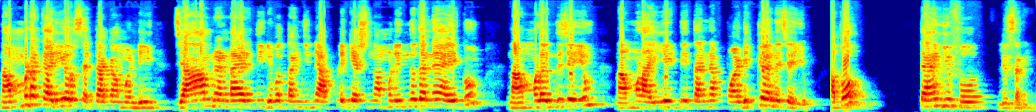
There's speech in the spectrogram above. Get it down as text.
നമ്മുടെ കരിയർ സെറ്റ് ആക്കാൻ വേണ്ടി ജാം രണ്ടായിരത്തി ഇരുപത്തി അഞ്ചിന്റെ അപ്ലിക്കേഷൻ നമ്മൾ ഇന്ന് തന്നെ അയക്കും. നമ്മൾ എന്ത് ചെയ്യും? നമ്മൾ ഐ ഐ ടി തന്നെ പഠിക്കുക തന്നെ ചെയ്യും. അപ്പോ താങ്ക് യു ഫോർ ലിസണിങ്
